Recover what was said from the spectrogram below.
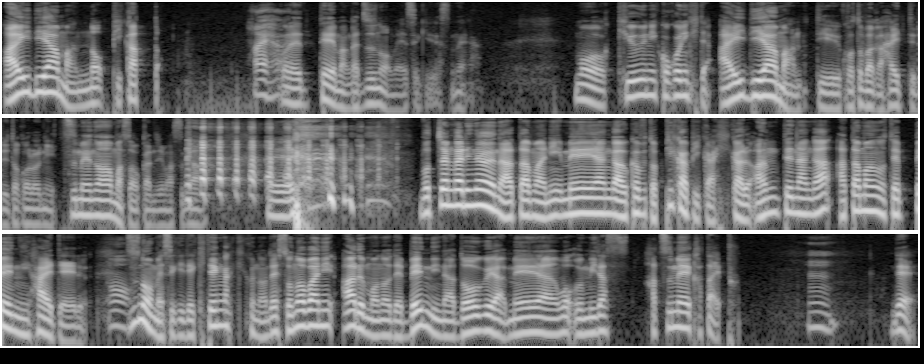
アイディアマンのピカット。はいはい。これテーマが頭脳明晰ですね。もう急にここに来てアイディアマンっていう言葉が入ってるところに爪の甘さを感じますが、えー坊ちゃん狩りのような頭に明暗が浮かぶとピカピカ光るアンテナが頭のてっぺんに生えている。うん。頭脳明晰で起点が利くのでその場にあるもので便利な道具や明暗を生み出す発明家タイプ。うん。で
